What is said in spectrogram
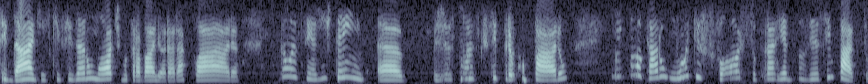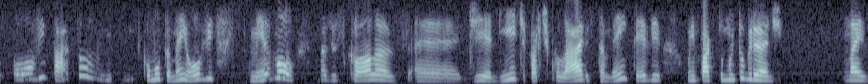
cidades que fizeram um ótimo trabalho, Araraquara. Então, assim, a gente tem é, gestões que se preocuparam e colocaram muito esforço para reduzir esse impacto. Houve impacto, como também houve, mesmo nas escolas é, de elite particulares também teve um impacto muito grande. Mas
